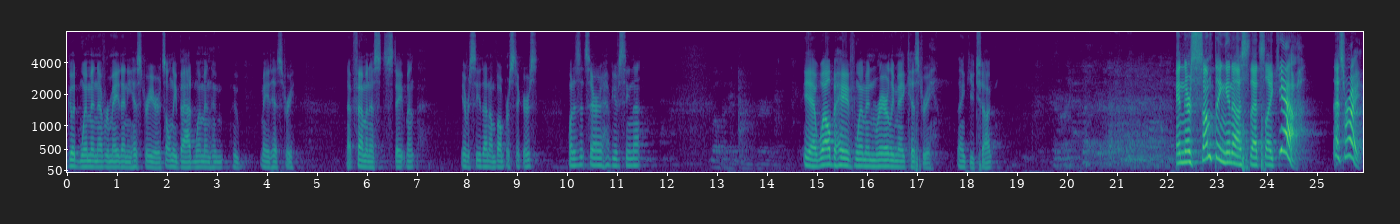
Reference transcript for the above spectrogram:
good women ever made any history, or it's only bad women who, who made history? That feminist statement. You ever see that on bumper stickers? What is it, Sarah? Have you ever seen that? Yeah, well behaved women rarely make history. Thank you, Chuck. And there's something in us that's like, yeah, that's right.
